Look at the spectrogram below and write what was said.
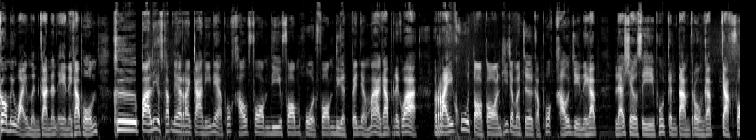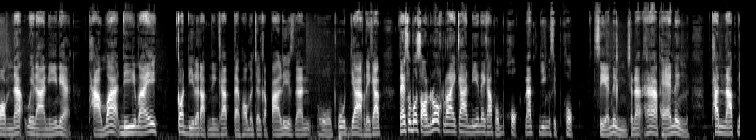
ก็ไม่ไหวเหมือนกันนั่นเองนะครับผม คือปารีสครับในรายการนี้เนี่ย พวกเขาฟอร์มดี ฟอร์มโหด ฟอร์มเดือดเป็นอย่างมากครับ เรียกว่าไร้คู่ต่อกรที่จะมาเจอกับพวกเขาจริงนะครับ และเชลซีพูดกันตามตรงครับ จากฟอร์มณเวลานี้เนี่ย ถามว่าดีไหมก็ดีระดับหนึ่งครับ แต่พอมาเจอกับปารีสนั้นโอ้โหพูดยากเลยครับ ในสโมสรโลกรายการนี้นะครับผม 6 นัดยิง 16 เสีย 1 ชนะ 5 แพ้ 1 ท่านนับใน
